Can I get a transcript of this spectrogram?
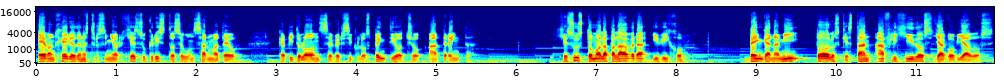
Evangelio de nuestro Señor Jesucristo según San Mateo, capítulo 11, versículos 28 a 30. Jesús tomó la palabra y dijo, Vengan a mí todos los que están afligidos y agobiados,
